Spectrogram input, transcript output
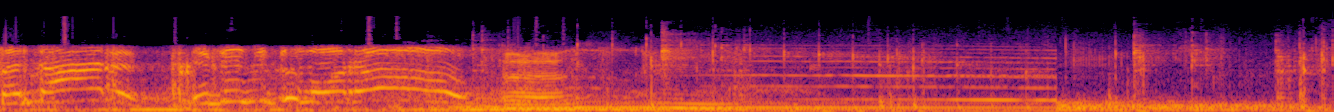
सरदार इट इज़ टुमारो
